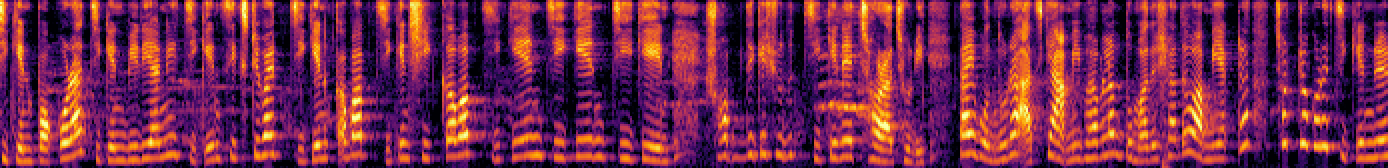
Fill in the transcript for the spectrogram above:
Chicken pakora, chicken biryani, chicken sixty five chicken kebab, chicken seekh kebab, chicken চিকেন চিকেন। সব দিকে শুধু চিকেনের ছড়াছড়ি। তাই বন্ধুরা, আজকে আমি ভাবলাম তোমাদের সাথেও আমি একটা ছোট্ট করে চিকেনের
